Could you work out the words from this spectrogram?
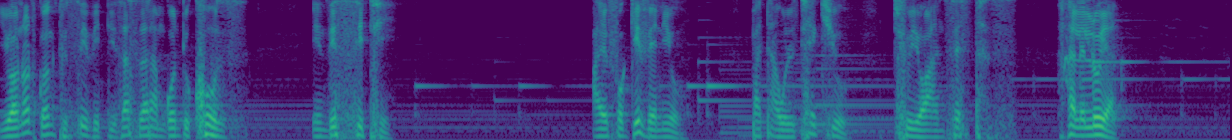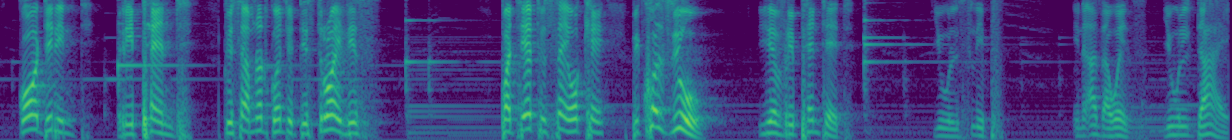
you are not going to see the disaster that I'm going to cause in this city. I have forgiven you, but I will take you to your ancestors. Hallelujah. God didn't repent to say, I'm not going to destroy this, but yet to say, okay, because you, you have repented, you will sleep. In other words, you will die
